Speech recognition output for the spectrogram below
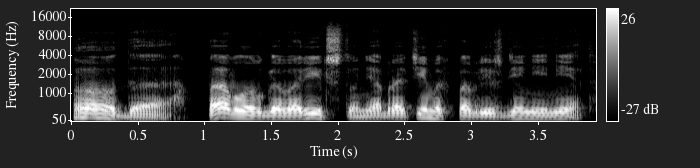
«О, да. Павлов говорит, что необратимых повреждений нет.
